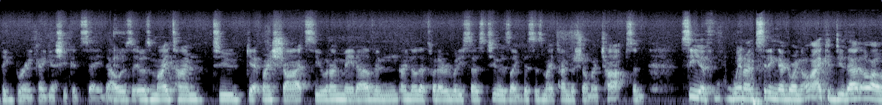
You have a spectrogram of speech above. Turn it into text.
big break, I guess you could say. That was it was my time to get my shot, see what I'm made of, and I know that's what everybody says too. Is like this is my time to show my chops and see if when I'm sitting there going, oh, I could do that. Oh,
